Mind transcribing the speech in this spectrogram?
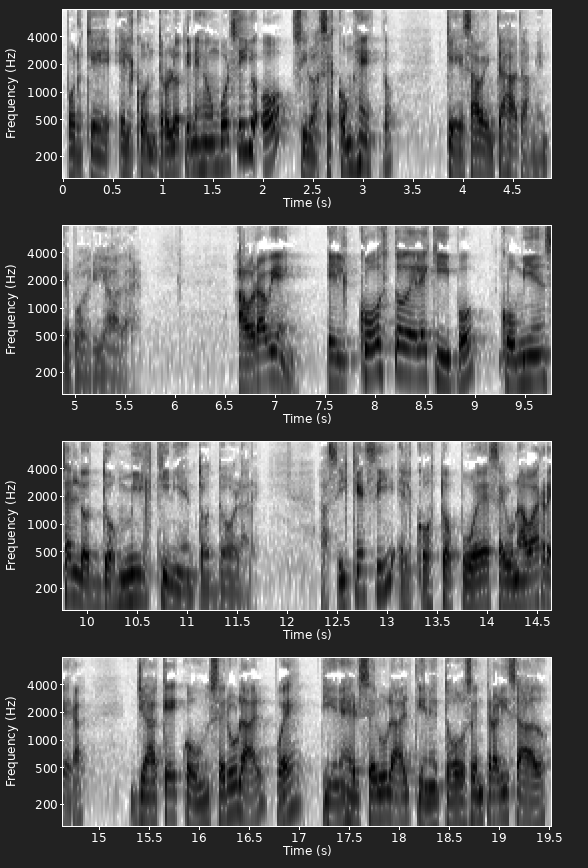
Porque el control lo tienes en un bolsillo o si lo haces con gesto, que esa ventaja también te podría dar. Ahora bien, el costo del equipo comienza en los 2.500 dólares. Así que sí, el costo puede ser una barrera, ya que con un celular, pues tienes el celular, tienes todo centralizado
